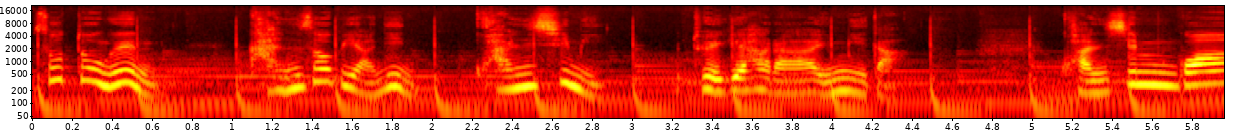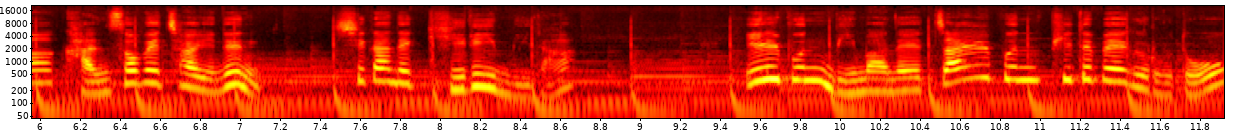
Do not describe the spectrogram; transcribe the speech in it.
소통은 간섭이 아닌 관심이 되게 하라입니다. 관심과 간섭의 차이는 시간의 길이입니다. 1분 미만의 짧은 피드백으로도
